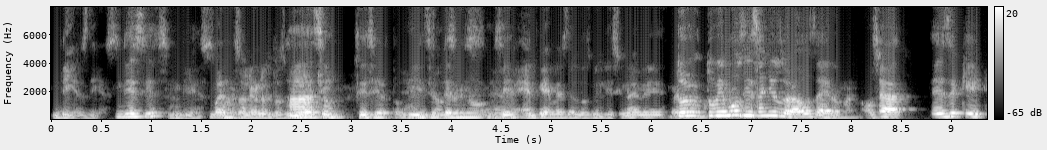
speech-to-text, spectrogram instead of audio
10, 10. 10, 10. 10, Bueno. salió en el 2008. Ah, sí, sí, es cierto. Y se entonces, terminó. eh, sí. Endgame es del 2019. Tu- pero- tuvimos 10 años dorados de Iron Man. O sea, es de que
